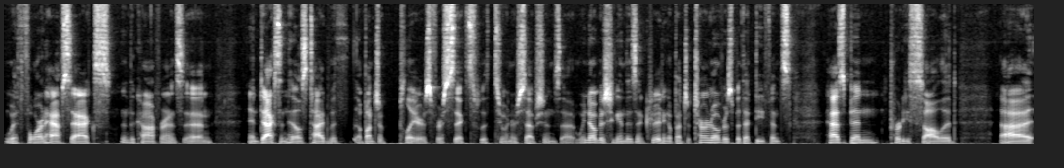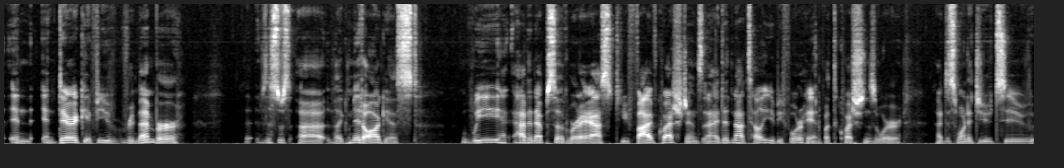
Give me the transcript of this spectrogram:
with four and a half sacks in the conference, and and Daxton Hill's tied with a bunch of players for sixth with two interceptions. Uh, we know Michigan isn't creating a bunch of turnovers, but that defense has been pretty solid. Uh, and and Derek, if you remember, this was uh, like mid August. We had an episode where I asked you five questions, and I did not tell you beforehand what the questions were. I just wanted you to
